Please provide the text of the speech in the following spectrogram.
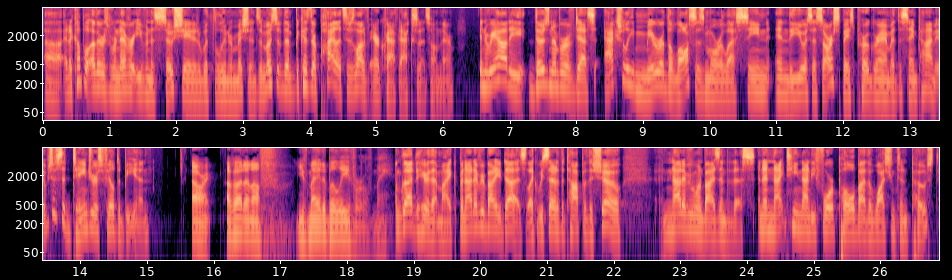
uh, and a couple others were never even associated with the lunar missions. And most of them, because they're pilots, there's a lot of aircraft accidents on there. In reality, those number of deaths actually mirror the losses more or less seen in the USSR space program at the same time. It was just a dangerous field to be in. All right, I've heard enough. You've made a believer of me. I'm glad to hear that, Myke, but not everybody does. Like we said at the top of the show, not everyone buys into this. In a 1994 poll by the Washington Post,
